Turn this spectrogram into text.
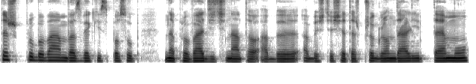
też próbowałam Was w jakiś sposób naprowadzić na to, aby, abyście się też przyglądali temu,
